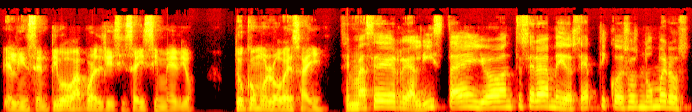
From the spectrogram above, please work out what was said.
el incentivo va por el 16 y medio. ¿Tú cómo lo ves ahí? Se me hace realista, ¿eh? Yo antes era medio escéptico de esos números,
